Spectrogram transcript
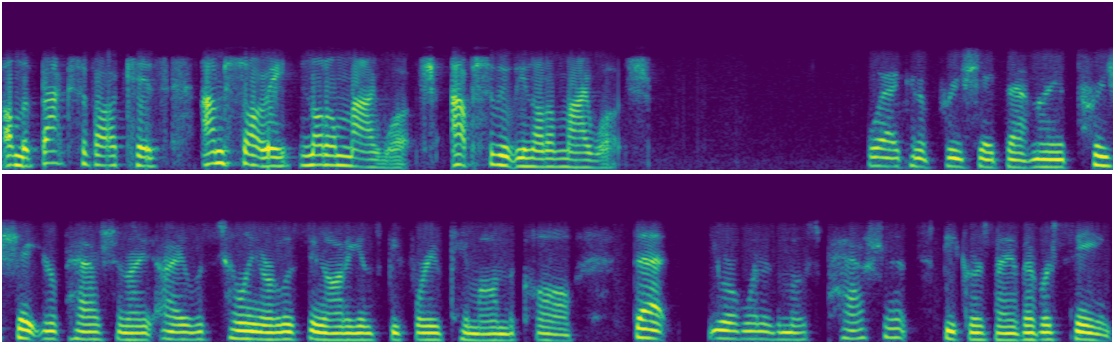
on the backs of our kids, I'm sorry, not on my watch. Absolutely not on my watch. Boy, I can appreciate that, and I appreciate your passion. I, I was telling our listening audience before you came on the call that you are one of the most passionate speakers I have ever seen.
